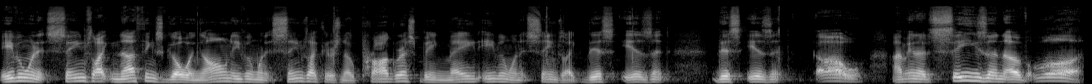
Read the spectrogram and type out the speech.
Even when it seems like nothing's going on, even when it seems like there's no progress being made, even when it seems like this isn't, this isn't, oh, I'm in a season of, ugh.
